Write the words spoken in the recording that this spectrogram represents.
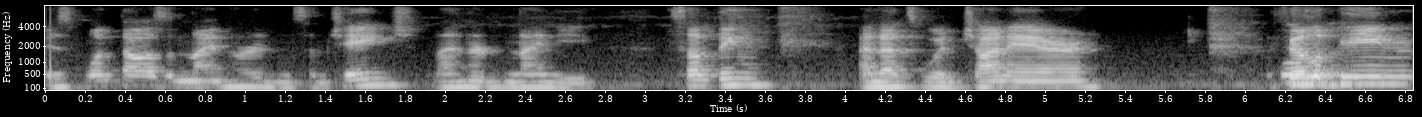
is one thousand nine hundred and some change, nine hundred ninety something, and that's with China Air. Well, Philippine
